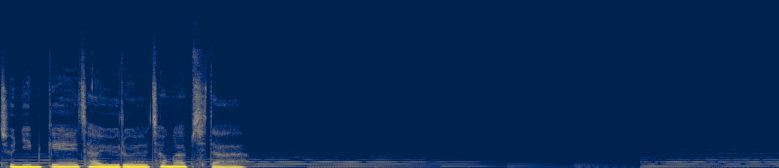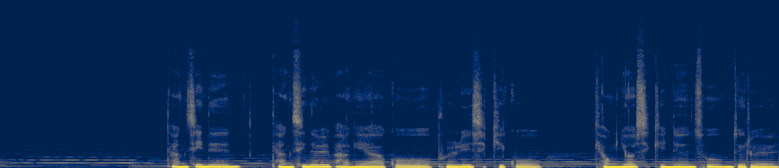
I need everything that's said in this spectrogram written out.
주님께 자유를 청합시다. 당신은 당신을 방해하고 분리시키고 격려시키는 소음들을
